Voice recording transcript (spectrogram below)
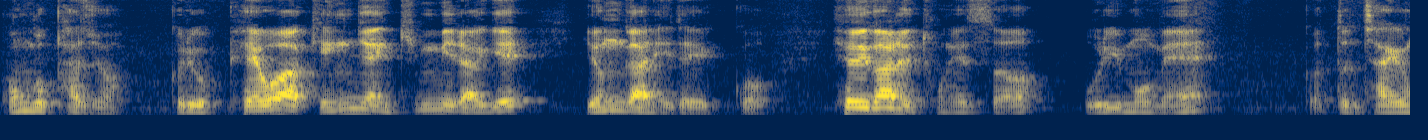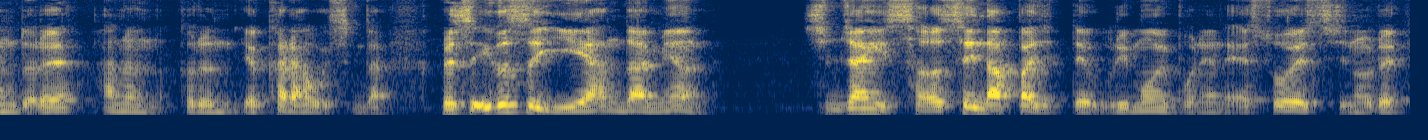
공급하죠. 그리고 폐와 굉장히 긴밀하게 연관이 되어 있고 혈관을 통해서 우리 몸에 어떤 작용들을 하는 그런 역할을 하고 있습니다. 그래서 이것을 이해한다면 심장이 서서히 나빠질 때 우리 몸에 보내는 SOS 신호를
